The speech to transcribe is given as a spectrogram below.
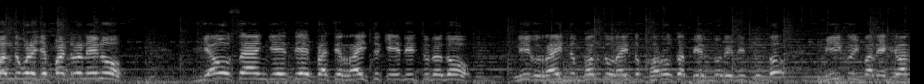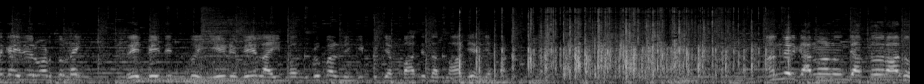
బంధు కూడా చెప్పంటున్నా నేను? వ్యవసాయం చేసే ప్రతి రైతుకి ఏది ఏదైతున్నదో నీకు రైతు బంధు రైతు భరోసా పేరుతో ఇస్తుందో మీకు ఇవాళ ఎకరానికి ఐదు వేలు పడుతున్నాయి. రేపు ఏదైతుందో ఏడు వేల ఐదు వందల రూపాయలు మీకు ఇప్పించే బాధ్యత నాది అని చెప్పండి. అందరికి అనుమానం ఉంది అత్తదో రాదు.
